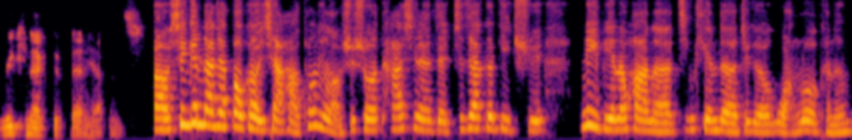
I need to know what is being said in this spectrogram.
reconnect if that happens. 好，先跟大家报告一下哈，Tony 老师说他现在在芝加哥地区那边的话呢，今天的这个网络可能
